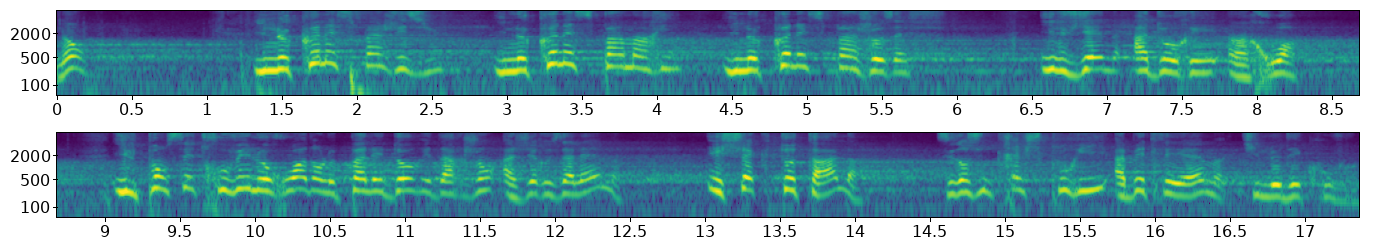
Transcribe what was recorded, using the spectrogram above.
Non. Ils ne connaissent pas Jésus, ils ne connaissent pas Marie, ils ne connaissent pas Joseph. Ils viennent adorer un roi. Ils pensaient trouver le roi dans le palais d'or et d'argent à Jérusalem. Échec total. C'est dans une crèche pourrie à Bethléem qu'ils le découvrent.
